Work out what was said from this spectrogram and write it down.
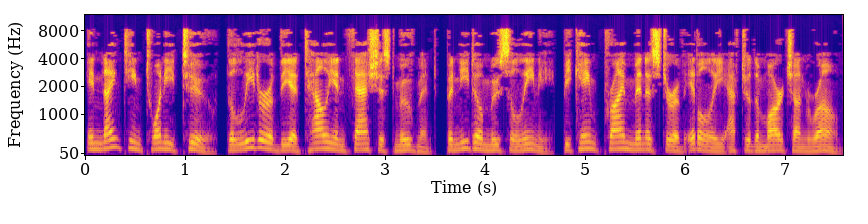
In 1922, the leader of the Italian fascist movement, Benito Mussolini, became Prime Minister of Italy after the March on Rome.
